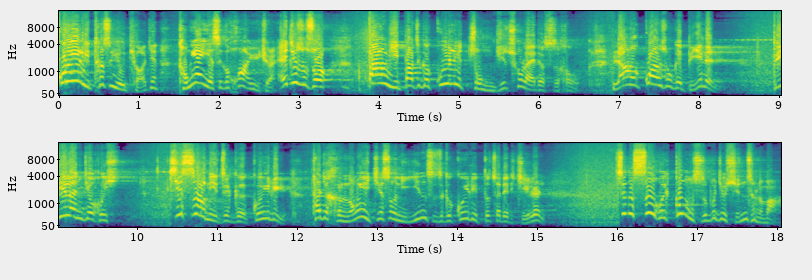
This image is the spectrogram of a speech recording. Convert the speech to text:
规律它是有条件，同样也是个话语权。也就是说，当你把这个规律总结出来的时候，然后灌输给别人，别人就会接受你这个规律，他就很容易接受你，因此这个规律得出来的结论，这个社会共识不就形成了吗？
